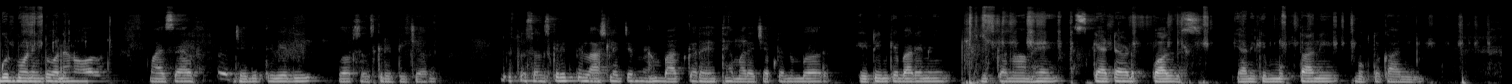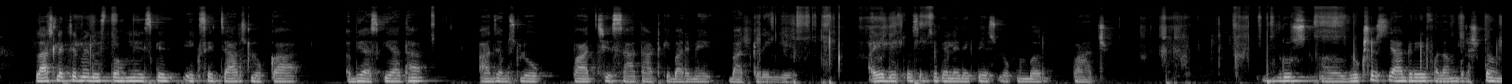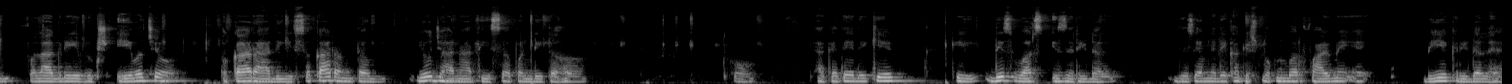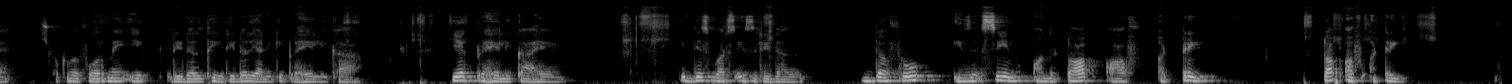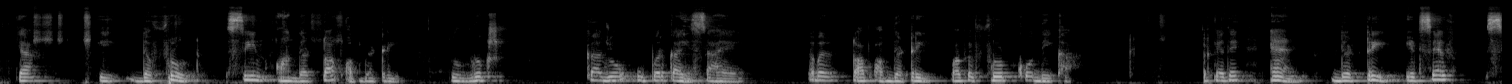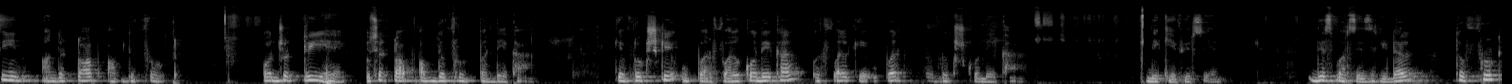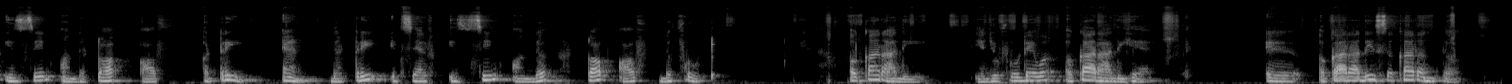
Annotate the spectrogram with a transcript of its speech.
Good to one and all myself Jaydeep Trivedi your Sanskrit teacher दोस्तों संस्कृत में last lecture में हम बात कर रहे थे हमारे चैप्टर नंबर 18 के बारे में, जिसका नाम है स्कैटर्ड पल्स यानी कि मुक्तानी, मुक्तकानी। लास्ट लेक्चर में दोस्तों हमने इसके एक से चार श्लोक का अभ्यास किया था। आज हम श्लोक पाँच, छः, सात, आठ के बारे में बात करेंगे। आइए दोस्तों, सबसे पहले देखते हैं श्लोक नंबर पाँच। वृक्षस्याग्रे फलं दृष्टं फलाग्रे वृक्ष अकारादि सकारांतम यो जानाति स पंडितः तो क्या कहते हैं, देखिए कि दिस वर्स इज़ रिडल जैसे हमने देखा कि श्लोक नंबर फाइव में भी एक रिडल है। श्लोक नंबर फोर में एक रिडल थी रिडल यानी कि प्रहेलिका। ये एक प्रहेलिका है कि this verse is riddle the fruit is seen on the top of a tree top of a tree क्या the fruit seen on the top of the tree जो वृक्ष का जो ऊपर का हिस्सा है टॉप ऑफ़ द ट्री वहाँ पे फ्रूट को देखा। और कहते and the tree itself seen on the top of the fruit और जो ट्री है, उसे टॉप ऑफ़ द फ्रूट पर देखा। कि वृक्ष के ऊपर फल को देखा और फल के ऊपर वृक्ष को देखा। देखिए फिर से। This verse is riddle. The fruit is seen on the top of a tree and the tree itself is seen on the top of the fruit. अकार आदि ये जो फ्रूट है वह अकार आदि है अकार आदि सकार अंत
